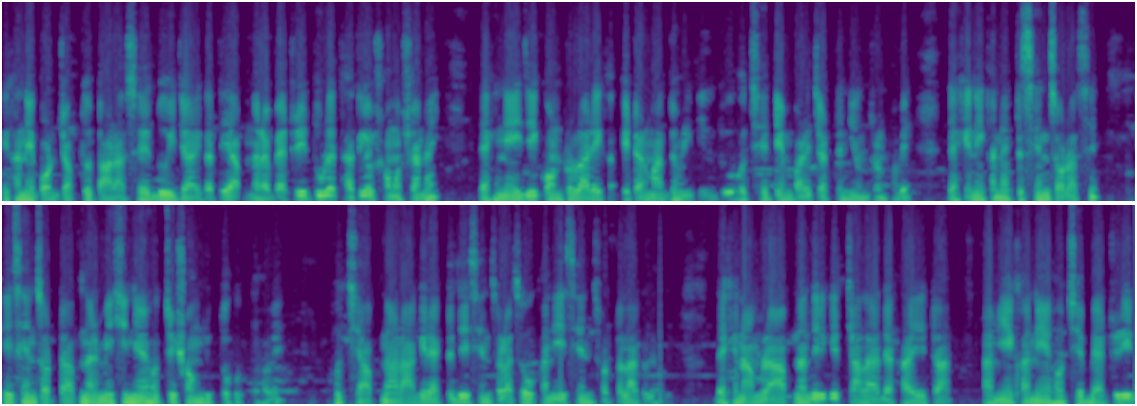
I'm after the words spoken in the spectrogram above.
এখানে পর্যাপ্ত তার আছে দুই জায়গাতে, আপনারা ব্যাটারি দূরে থাকলেও সমস্যা নাই। দেখেন, এই যে কন্ট্রোলার এটার মাধ্যমে কিন্তু হচ্ছে টেম্পারেচারটা নিয়ন্ত্রণ হবে। দেখেন, এখানে একটা সেন্সর আছে। এই সেন্সরটা আপনার মেশিনে হচ্ছে সংযুক্ত করতে হবে। হচ্ছে আপনার আগের একটা যে সেন্সর আছে, ওখানে এই সেন্সরটা লাগালে হবে। দেখেন, আমরা আপনাদেরকে চালায় দেখাই এটা। আমি এখানে হচ্ছে ব্যাটারির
